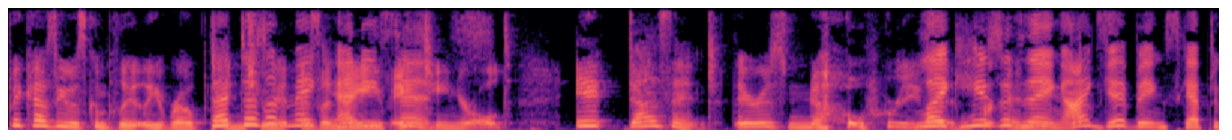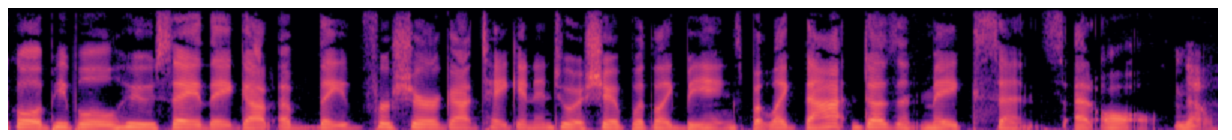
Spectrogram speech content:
because he was completely roped That into it as a naive 18-year-old. It doesn't. There is no reason. Like here's the thing, I get being skeptical of people who say they got a they for sure got taken into a ship with like beings, but like that doesn't make sense at all. No,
